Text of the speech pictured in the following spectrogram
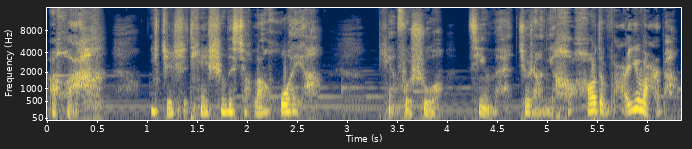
阿华。”你真是天生的小狼货呀！天福叔，今晚就让你好好的玩一玩吧。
